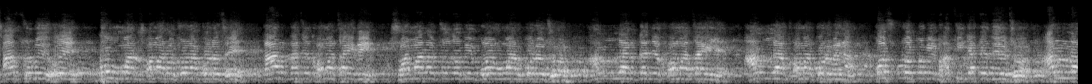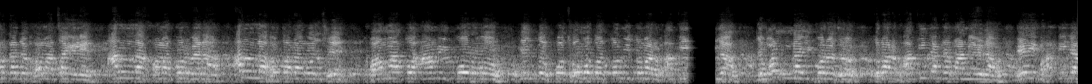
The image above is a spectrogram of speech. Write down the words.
শাশুড়ি হয়ে বৌমার সমালোচনা করেছে কার কাছে ক্ষমা চাইবে সমালোচনা তুমি বৌমার করেছ, আল্লাহর কাছে ক্ষমা চাইলে, আল্লাহ ক্ষমা করবে না, কষ্ট তুমি ভাতিজাকে দিয়েছ, আল্লাহর কাছে ক্ষমা চাইলে আল্লাহ ক্ষমা করবে না। আল্লাহ তাআলা বলছে, ক্ষমা তো আমি করব, কিন্তু প্রথমত তুমি তোমার ভাতি যে অন্যায় করেছ, তোমার ভাতিজাকে মানিয়ে নাও। এই ভাতিজা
